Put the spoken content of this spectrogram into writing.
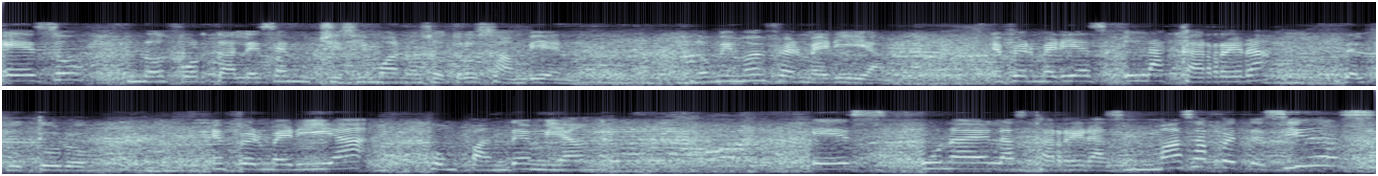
eso nos fortalece muchísimo a nosotros también. Lo mismo enfermería. Enfermería es la carrera del futuro. Enfermería con pandemia es una de las carreras más apetecidas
